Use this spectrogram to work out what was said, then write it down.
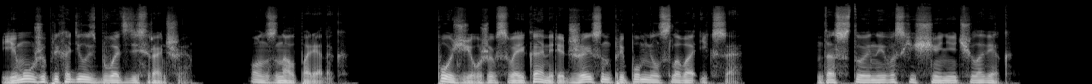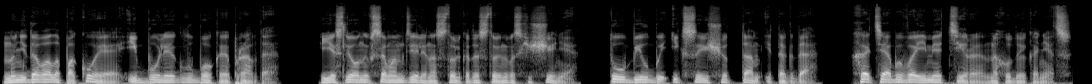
Ему уже приходилось бывать здесь раньше. Он знал порядок. Позже, уже в своей камере, Джейсон припомнил слова Икса. «Достойный восхищения человек». Но не давала покоя и более глубокая правда. Если он и в самом деле настолько достоин восхищения, то убил бы Икса еще там и тогда. Хотя бы во имя Тира на худой конец.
